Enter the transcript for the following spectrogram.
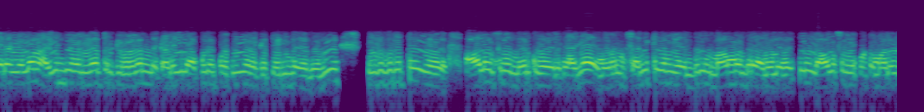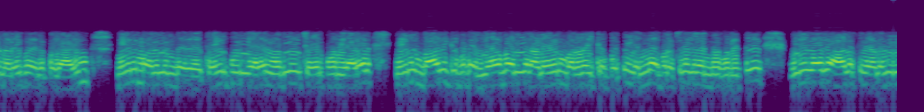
நேரங்களில் ஐந்து மணி நேரத்திற்கு மேலும் இந்த கடைகளை அப்புறப்படுத்தி எனக்கு தெரிந்திருந்தது இது குறித்து ஆலோசனை மேற்கொள்வதற்காக வரும் சனிக்கிழமை அன்று மாமன்ற அலுவலகத்தில் ஆலோசனை கூட்டமானது நடைபெற இருப்பதாகவும் மேலும் அதில் இந்த செயற்பொறியாளர் உதவி செயற்பொறியாளர் மேலும் பாதிக்கப்பட்ட வியாபாரிகள் அனைவரும் வரவேற்கப்பட்டு என்ன பிரச்சனைகள் என்பது குறித்து விரிவாக ஆலோசனையானது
